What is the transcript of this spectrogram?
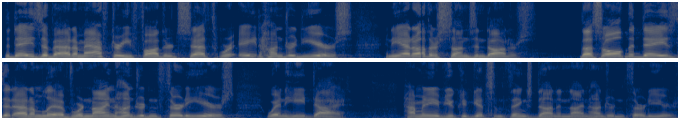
The days of Adam after he fathered Seth were 800 years and he had other sons and daughters. Thus, all the days that Adam lived were 930 years when he died. How many of you could get some things done in 930 years?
